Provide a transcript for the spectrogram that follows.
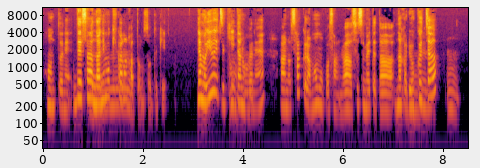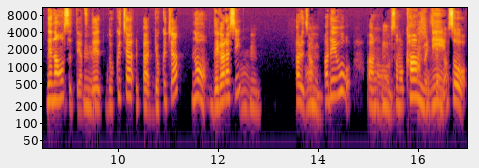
本当に。でさ、うん。何も聞かなかったのその時。でも唯一聞いたのがね、あのさくらももこさんが勧めてたなんか緑茶うんで治すってやつで、緑茶あ緑茶の出がらし、うんうん。あるじゃん、うん。あれをあの、うんその患部にそ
